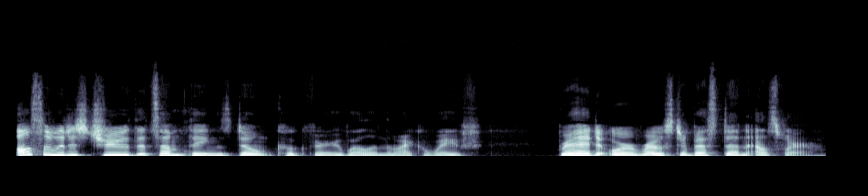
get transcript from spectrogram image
Also, it is true that some things don't cook very well in the microwave. Bread or a roast are best done elsewhere.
